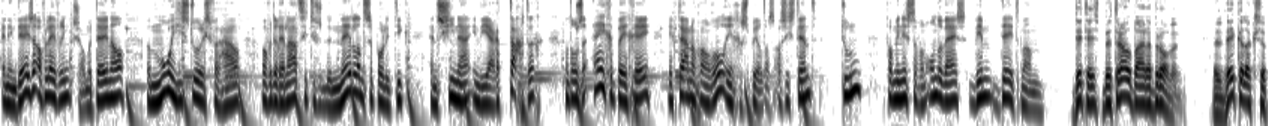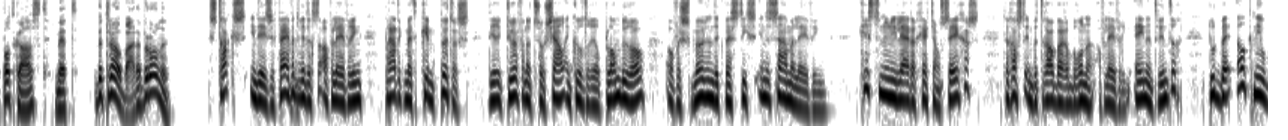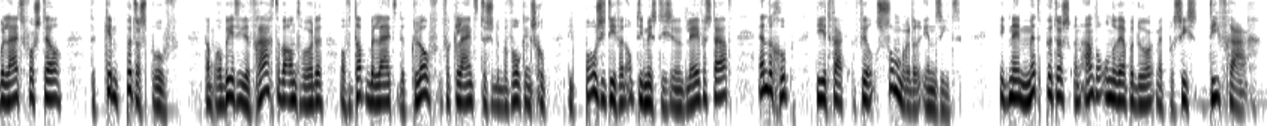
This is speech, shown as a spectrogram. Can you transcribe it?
En in deze aflevering, zometeen al, een mooi historisch verhaal over de relatie tussen de Nederlandse politiek en China in de jaren 80. Want onze eigen PG heeft daar nog een rol in gespeeld als assistent, toen van minister van Onderwijs Wim Deetman. Dit is Betrouwbare Bronnen, een wekelijkse podcast met betrouwbare bronnen. Straks in deze 25e aflevering praat ik met Kim Putters, directeur van het Sociaal en Cultureel Planbureau, over smeulende kwesties in de samenleving. ChristenUnie-leider Gertjan Segers, de gast in Betrouwbare Bronnen, aflevering 21, doet bij elk nieuw beleidsvoorstel de Kim Puttersproef. Dan probeert hij de vraag te beantwoorden of dat beleid de kloof verkleint tussen de bevolkingsgroep die positief en optimistisch in het leven staat en de groep die het vaak veel somberder inziet. Ik neem met Putters een aantal onderwerpen door met precies die vraag.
